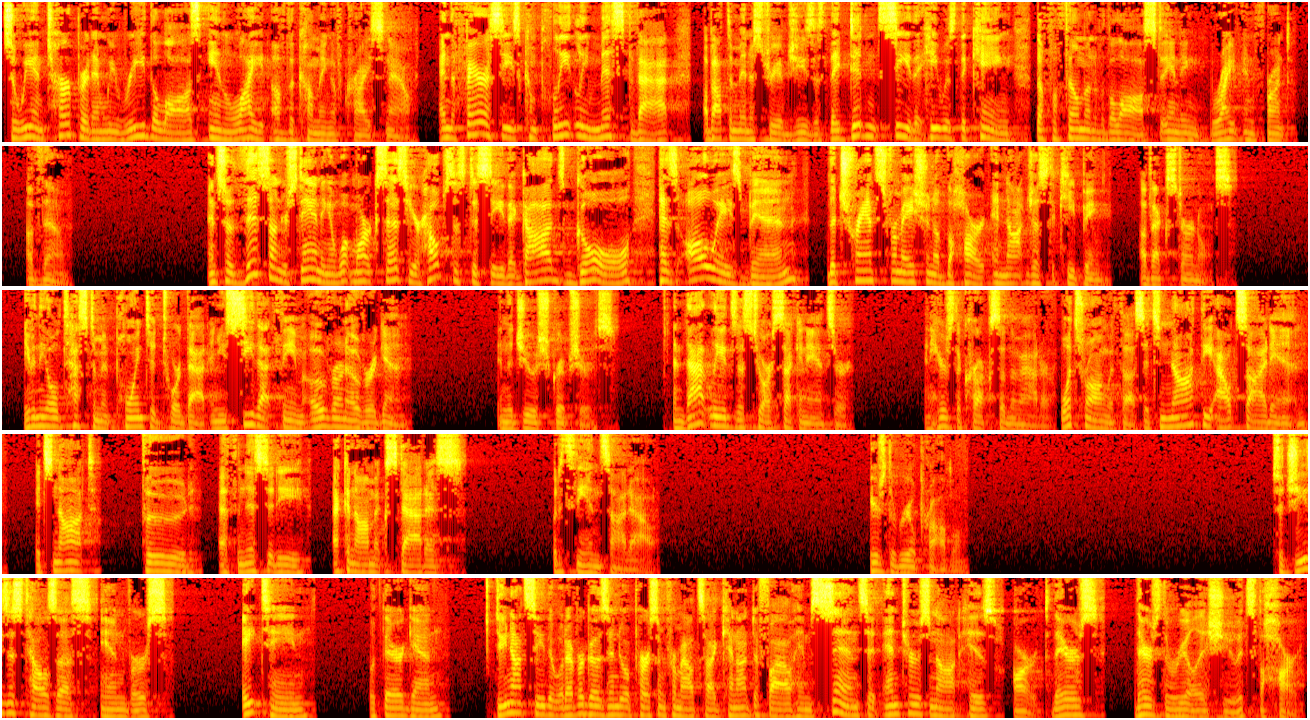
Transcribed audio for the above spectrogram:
So we interpret and we read the laws in light of the coming of Christ now. And the Pharisees completely missed that about the ministry of Jesus. They didn't see that he was the king, the fulfillment of the law, standing right in front of them. And so, this understanding and what Mark says here helps us to see that God's goal has always been the transformation of the heart and not just the keeping of externals. Even the Old Testament pointed toward that, and you see that theme over and over again in the Jewish scriptures. And that leads us to our second answer. And here's the crux of the matter what's wrong with us? It's not the outside in, it's not food, ethnicity, economic status but it's the inside out. Here's the real problem. So Jesus tells us in verse 18, look there again. Do you not see that whatever goes into a person from outside cannot defile him, since it enters not his heart? There's, there's the real issue. It's the heart.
